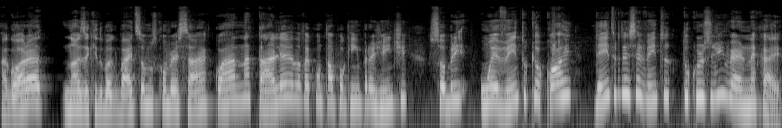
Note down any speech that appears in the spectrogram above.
Agora nós aqui do Bug Bites vamos conversar com a Natália. Ela vai contar um pouquinho pra gente sobre um evento que ocorre dentro desse evento do curso de inverno, né, Caio?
